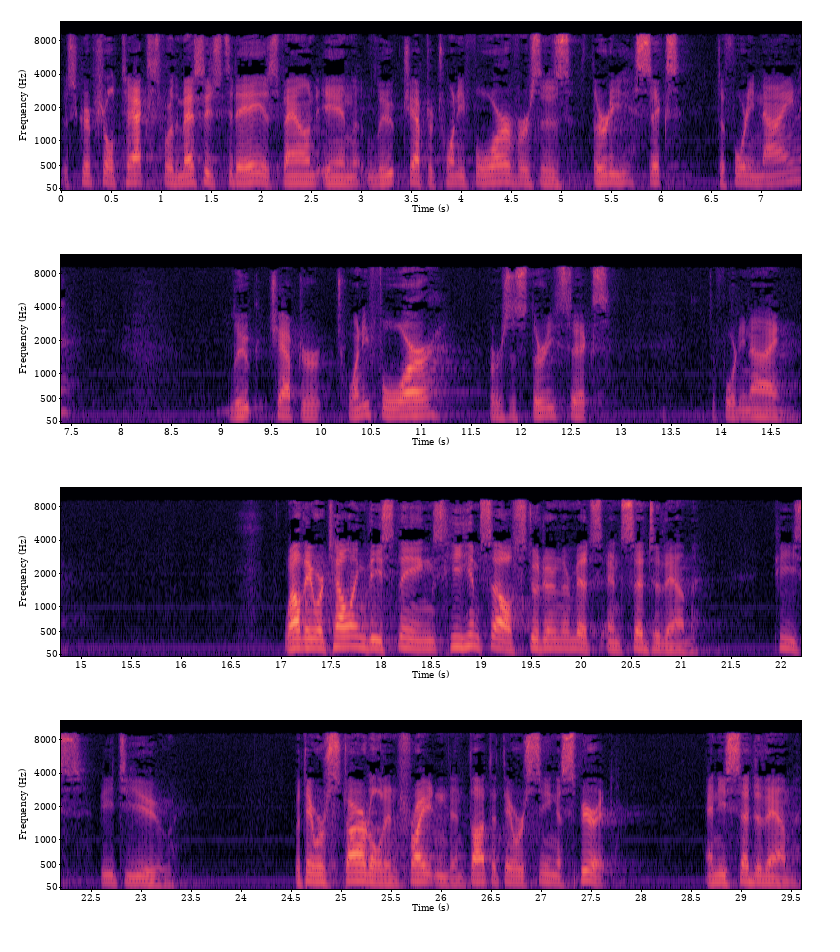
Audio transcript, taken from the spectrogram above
The scriptural text for the message today is found in Luke chapter 24, verses 36 to 49. Luke chapter 24, verses 36 to 49. While they were telling these things, he himself stood in their midst and said to them, Peace be to you. But they were startled and frightened and thought that they were seeing a spirit. And he said to them,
